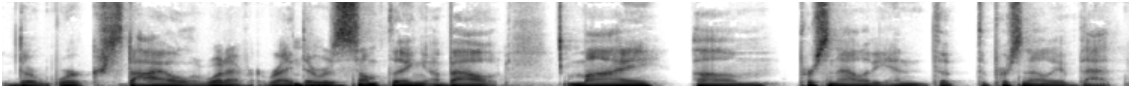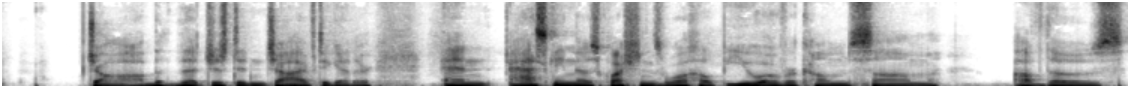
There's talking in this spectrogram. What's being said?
their work style or whatever. Right? There was something about my um, personality and the the personality of that job that just didn't jive together. And asking those questions will help you overcome some of those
